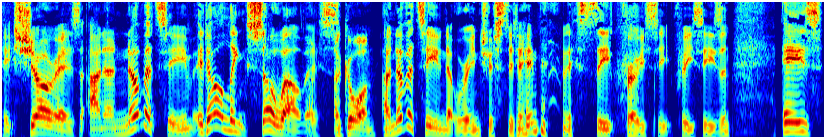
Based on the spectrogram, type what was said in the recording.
It sure is. And another team. It all links so well. This. Uh, go on. Another team that we're interested in this se- pre season is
